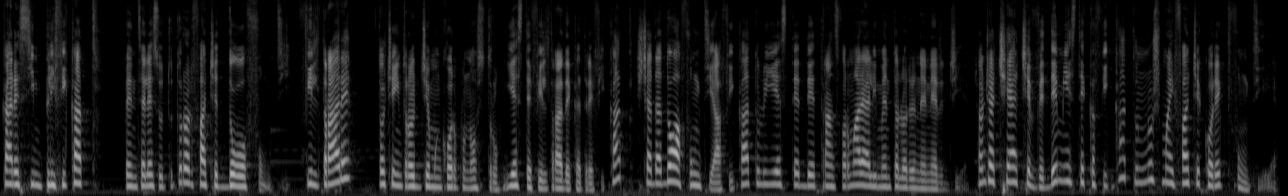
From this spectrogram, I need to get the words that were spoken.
care, simplificat pe înțelesul tuturor, face două funcții. Filtrare tot ce introducem în corpul nostru este filtrat de către ficat și cea de-a doua funcție a ficatului este de transformarea alimentelor în energie. Și atunci ceea ce vedem este că ficatul nu-și mai face corect funcțiile.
